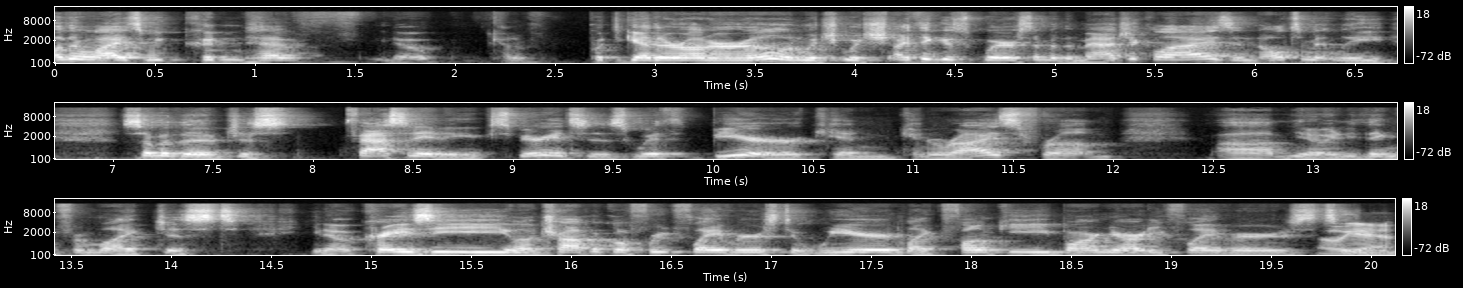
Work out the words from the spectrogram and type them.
otherwise we couldn't have, you know, kind of put together on our own, which which I think is where some of the magic lies, and ultimately some of the just fascinating experiences with beer can can rise from. Um, you know, anything from like just you know crazy you know, tropical fruit flavors to weird like funky barnyardy flavors. Oh to, yeah,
